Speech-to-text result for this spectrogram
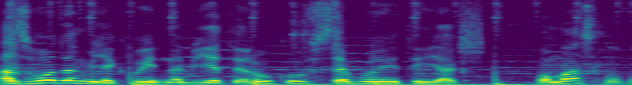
А згодом, як ви наб'єте руку, все буде йти як по маслу.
